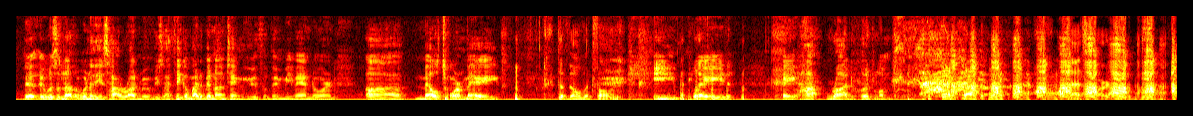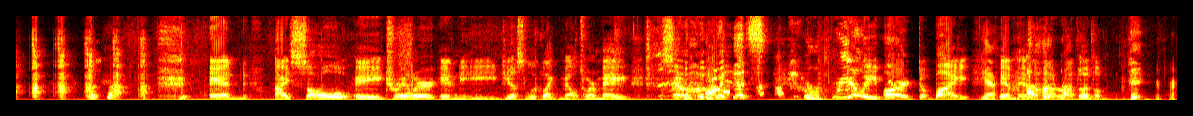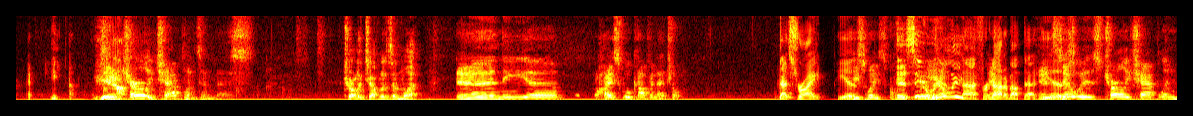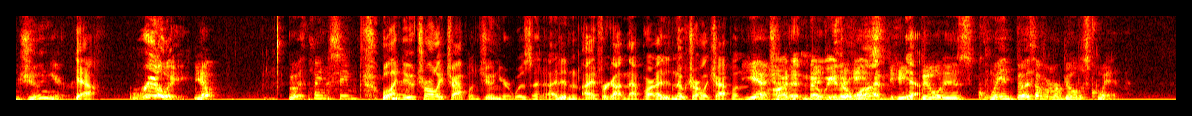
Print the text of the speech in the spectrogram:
th- it was another one of these hot rod movies. I think it might have been Untamed Youth with Mimi Van Doren. Uh, Mel Torme, the Velvet Fog. he played a hot rod hoodlum. That's hard to envision. And I saw a trailer and he just looked like Mel Torme. So it's really hard to buy Yeah. him as a hot rod hoodlum. Yeah. yeah Charlie Chaplin's in this. Charlie Chaplin's in what? In the uh, High School Confidential. That's right. He is. He is. plays. Is he Yeah. really? I forgot about that. He and is. so is Charlie Chaplin Jr. yeah. Really? Yep. Both playing the same. Well, I knew Charlie Chaplin Jr. was in it. I didn't. I had forgotten that part. I didn't know Charlie Chaplin. Yeah, Charlie, didn't know either he's- one. He's Yeah. billed as Quinn. Both of them are billed as Quinn.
